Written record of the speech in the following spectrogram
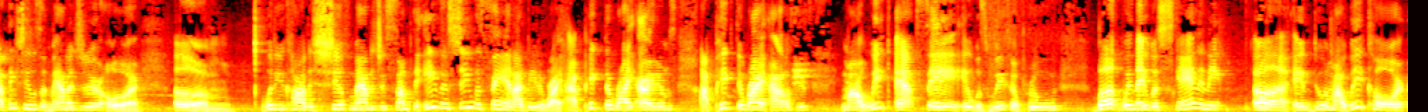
I think she was a manager or, um, what do you call it, shift manager, something. Even she was saying I did it right. I picked the right items. I picked the right ounces. My WIC app said it was WIC approved. But when they were scanning it uh, and doing my WIC card,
